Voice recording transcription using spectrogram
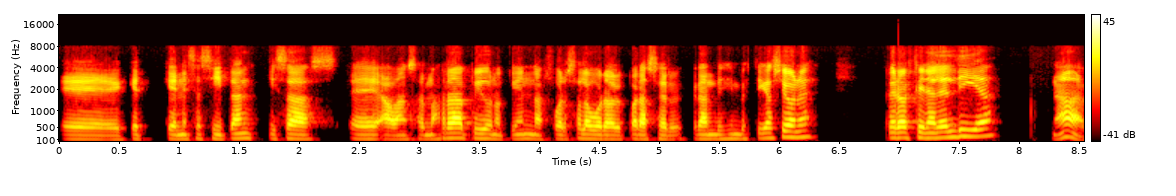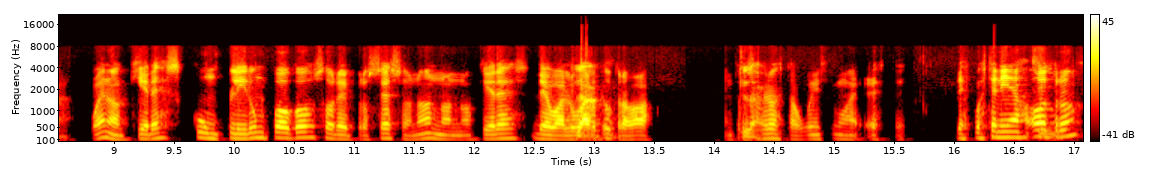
eh, que, que necesitan quizás eh, avanzar más rápido, no tienen la fuerza laboral para hacer grandes investigaciones, pero al final del día, nada, bueno, quieres cumplir un poco sobre el proceso, ¿no? No, no quieres devaluar Claro. tu trabajo. Entonces Claro. creo que está buenísimo este. Después tenías Sí. otro,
